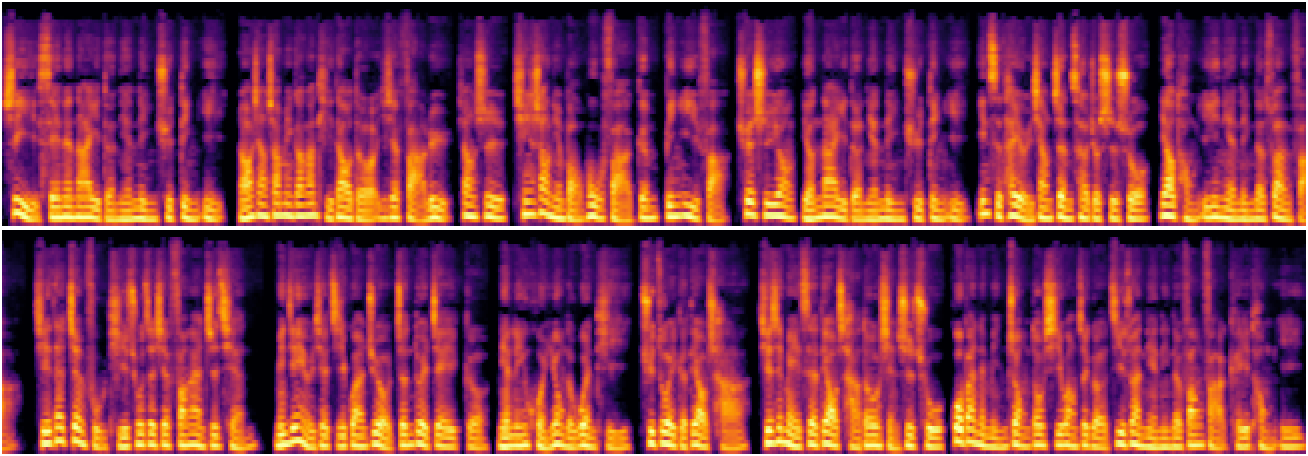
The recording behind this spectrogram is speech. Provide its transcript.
是以 Senenai 的年龄去定义。然后像上面刚刚提到的一些法律，像是青少年保护法跟兵役法，却是用 Yonai 的年龄去定义。因此，他有一项政策就是说要统一年龄的算法。其实，在政府提出这些方案之前，民间有一些机关就有针对这一个年龄混用的问题去做一个调查。其实每一次的调查都显示出，过半的民众都希望这个计算年龄的方法可以统一。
